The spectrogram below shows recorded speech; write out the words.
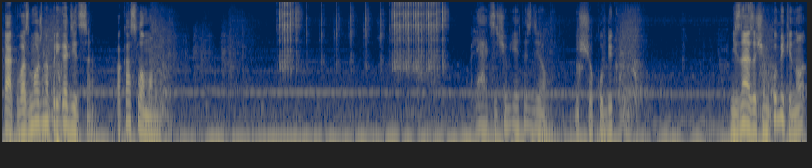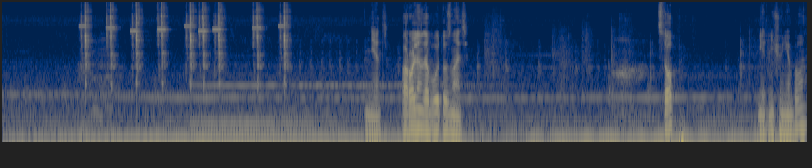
Так, возможно, пригодится. Пока сломан. Блять, зачем я это сделал? Еще кубик. Не знаю, зачем кубики, но Нет. Пароль надо будет узнать. Стоп. Нет, ничего не было.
